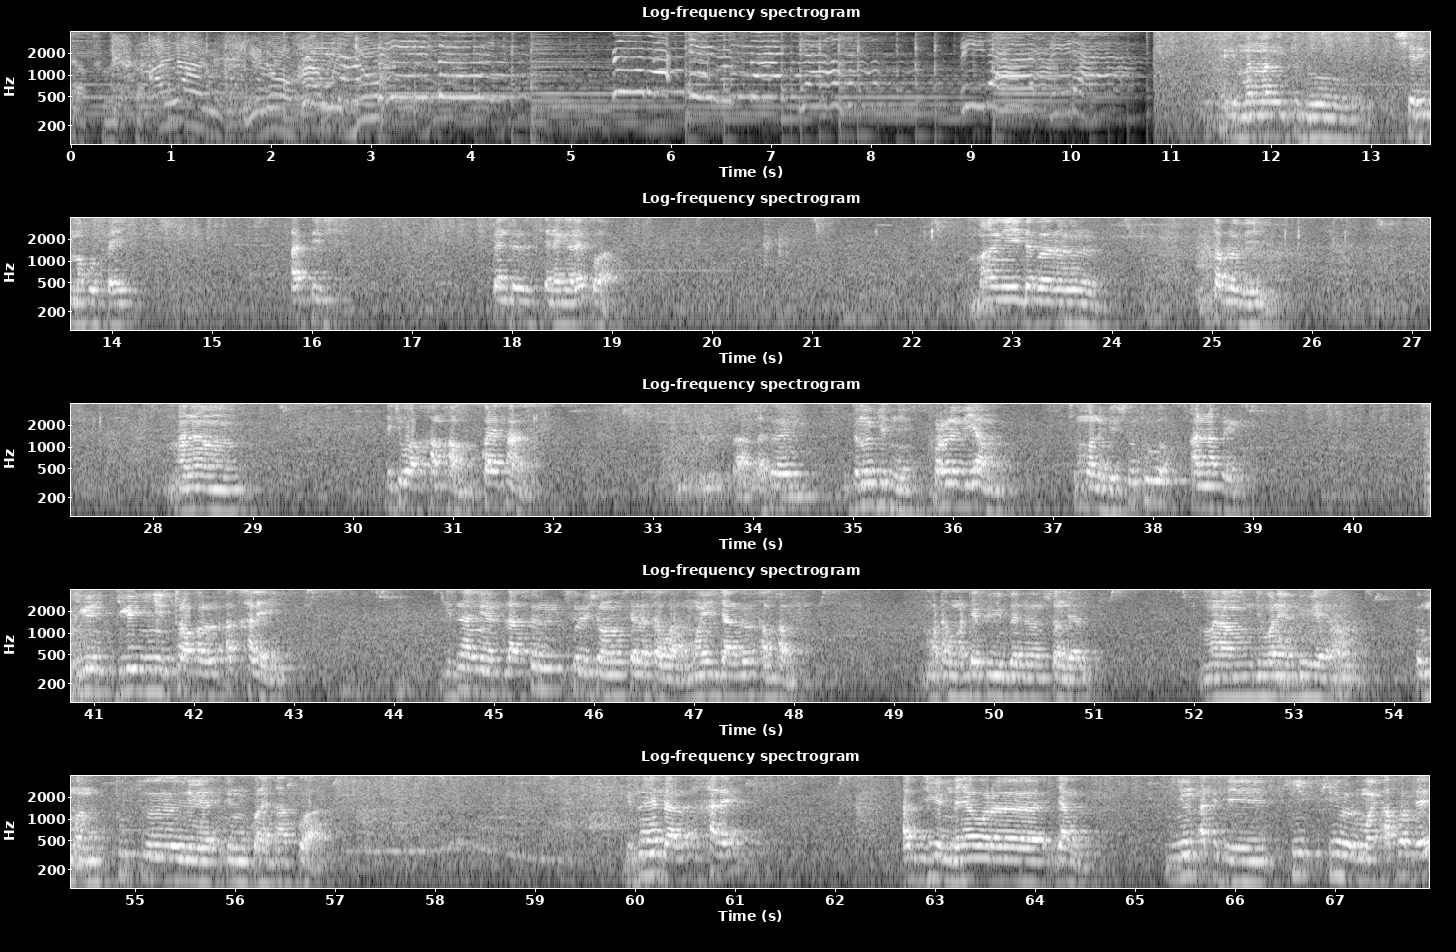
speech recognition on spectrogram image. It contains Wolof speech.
Alan, you know how we do. léegi man maa ngi tudd Chérif Mako Faye artiste peintre sénégalais quoi maa ngi defar tableau bi maanaam li ci wax xam-xam connaissance waaw parce que dama gis ni problème yi am ci monde bi surtout en Afrique jigéen jigéen ñi ñuy toroxal ak xale yi gis naa ne la seule solution c'est le savoir mooy jàng xam-xam moo tax ma def benn sondeel maanaam di wane lumière pour man toute euh, lumière est une connaissance quoi gis nañu daal xale ak jigéen dañoo war a jàng ñun artistes yi suñu suñu wër mooy apporter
